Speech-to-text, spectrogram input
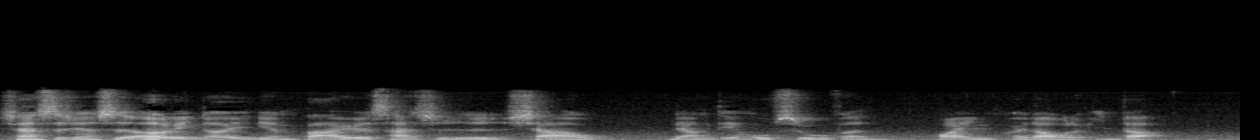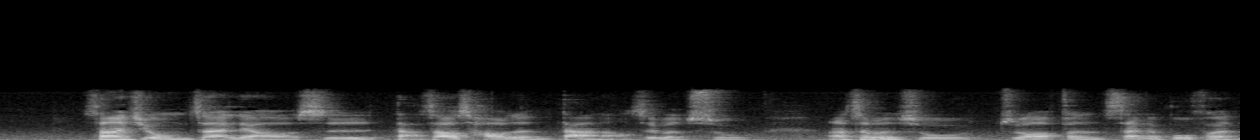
现在时间是二零二一年八月三十日下午两点五十五分，欢迎回到我的频道。上一集我们在聊的是《打造超人大脑》这本书，那这本书主要分三个部分：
